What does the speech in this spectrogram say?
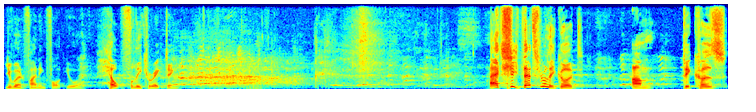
You weren't finding fault, you were helpfully correcting. Actually, that's really good. Um, because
